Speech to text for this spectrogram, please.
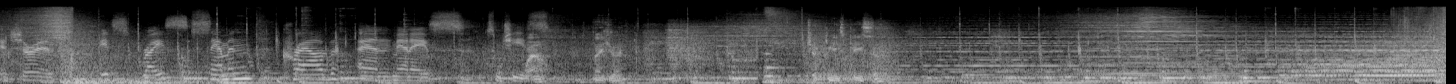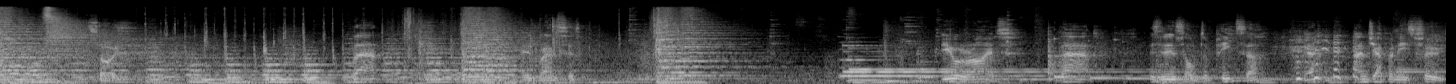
It sure is. It's rice, salmon, crab, and mayonnaise, some cheese. Wow. Thank you, then. Japanese pizza. Sorry. That is rancid. An insult to pizza yeah? and Japanese food.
